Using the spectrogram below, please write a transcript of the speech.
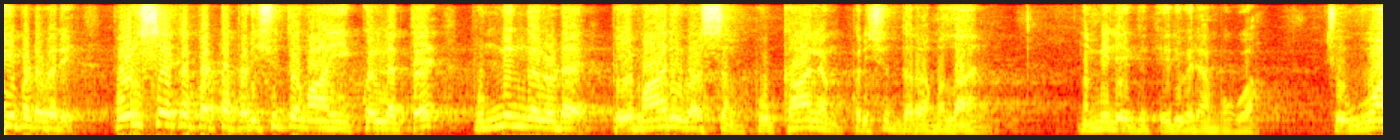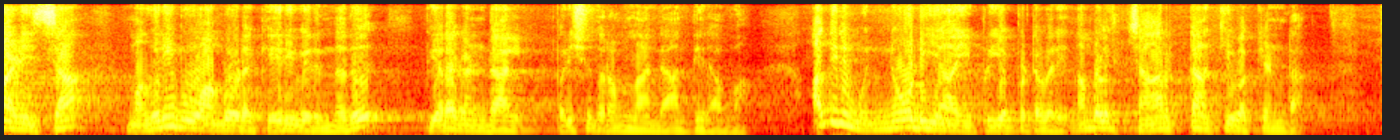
പ്രിയപ്പെട്ടവരെ പൊരിശേക്കപ്പെട്ട പരിശുദ്ധമായ ഇക്കൊല്ലത്തെ പുണ്യങ്ങളുടെ പേമാരി വർഷം പൂക്കാലം പരിശുദ്ധ റമദാൻ നമ്മിലേക്ക് കയറി വരാൻ പോവുക. ചൊവ്വാഴ്ച മകരി വാങ്കോടെ കയറി വരുന്നത് പിറ കണ്ടാൽ പരിശുദ്ധ റമദാന്റെ ആന്തിരാവാം അതിന് മുന്നോടിയായി പ്രിയപ്പെട്ടവരെ നമ്മൾ ചാർട്ടാക്കി വെക്കേണ്ട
